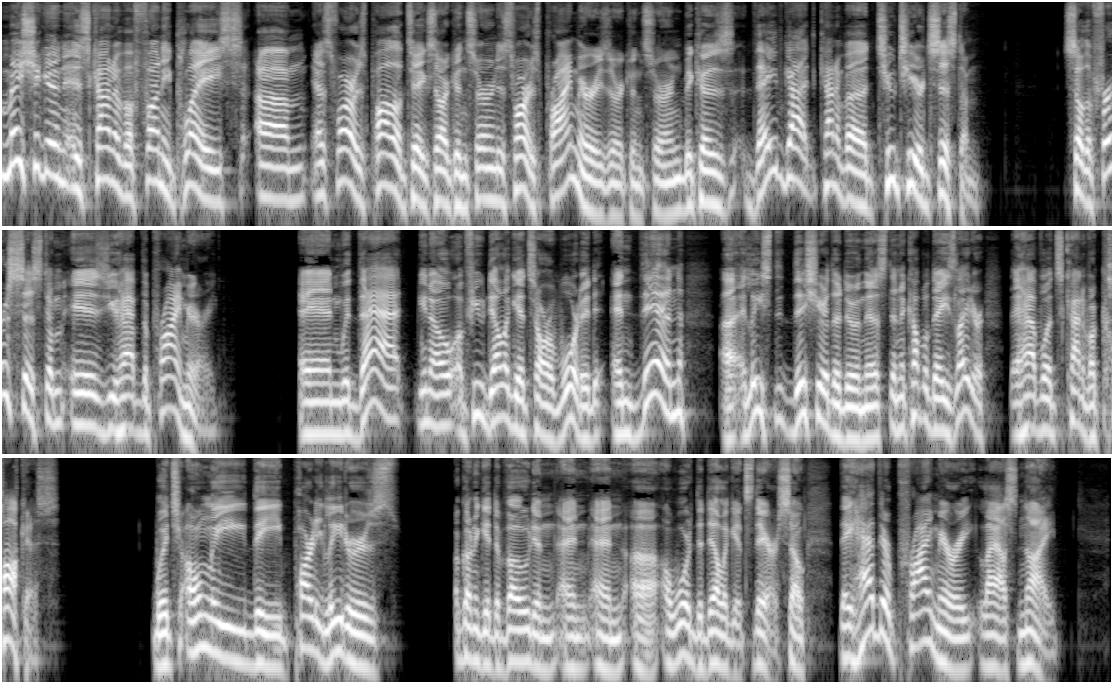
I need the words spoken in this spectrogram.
Michigan is kind of a funny place um, as far as politics are concerned, as far as primaries are concerned, because they've got kind of a two tiered system. So the first system is you have the primary. And with that, you know, a few delegates are awarded. And then, uh, at least this year they're doing this. Then a couple days later, they have what's kind of a caucus, which only the party leaders are going to get to vote and and and uh, award the delegates there. So they had their primary last night,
